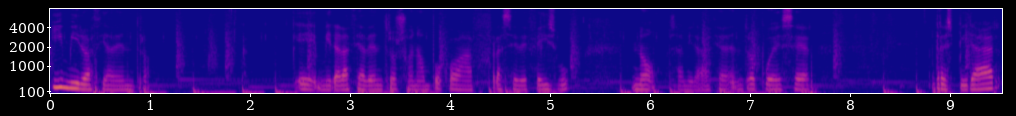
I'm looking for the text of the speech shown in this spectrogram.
y miro hacia adentro. Eh, mirar hacia adentro suena un poco a frase de Facebook. No, o sea, mirar hacia adentro puede ser respirar,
